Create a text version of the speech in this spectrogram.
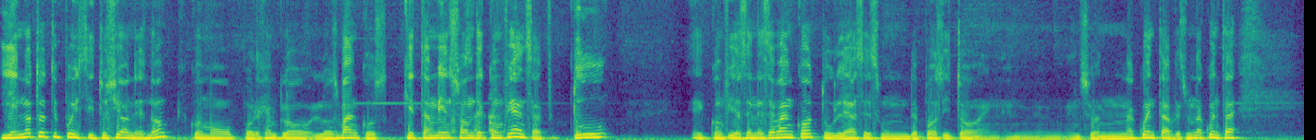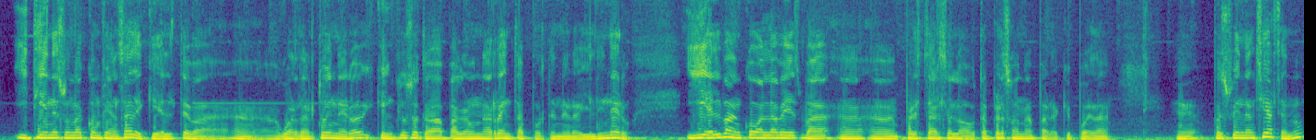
y en otro tipo de instituciones, ¿no? Como por ejemplo los bancos, que también son de confianza. Tú eh, confías en ese banco, tú le haces un depósito en, su, una cuenta, abres una cuenta y tienes una confianza de que él te va a, guardar tu dinero y que incluso te va a pagar una renta por tener ahí el dinero. Y el banco a la vez va a, prestárselo a otra persona para que pueda eh, pues financiarse, ¿no?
